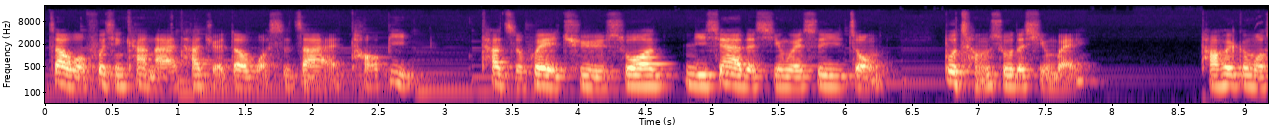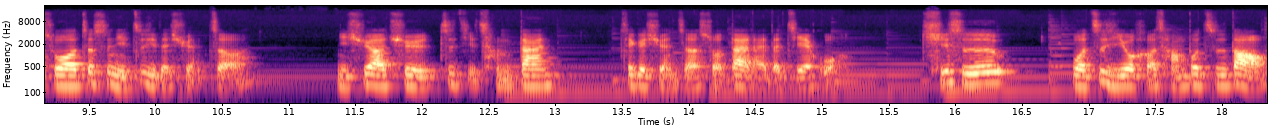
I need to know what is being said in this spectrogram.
在我父亲看来，他觉得我是在逃避。他只会去说你现在的行为是一种不成熟的行为，他会跟我说这是你自己的选择，你需要去自己承担这个选择所带来的结果。其实我自己又何尝不知道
